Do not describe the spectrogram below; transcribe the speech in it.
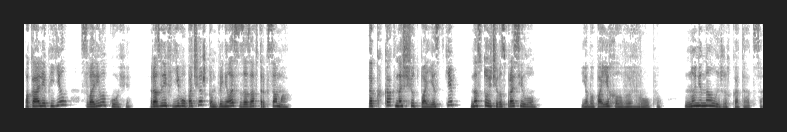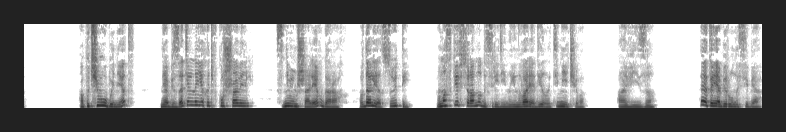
Пока Олег ел, сварила кофе. Разлив его по чашкам, принялась за завтрак сама. «Так как насчет поездки?» – настойчиво спросил он. «Я бы поехала в Европу, но не на лыжах кататься». «А почему бы нет? Не обязательно ехать в Куршавель. Снимем шале в горах, вдали от суеты. В Москве все равно до середины января делать нечего. А виза? Это я беру на себя.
